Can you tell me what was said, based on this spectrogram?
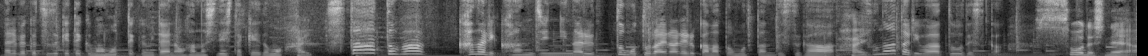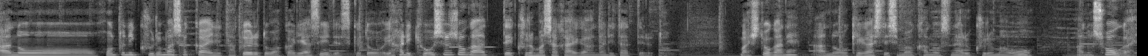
うなるべく続けていく守っていくみたいなお話でしたけれども、はい、スタートがかなり肝心になるとも捉えられるかなと思ったんですが、はい。そのあたりはどうですか？そうですね。あの本当に車社会に例えると分かりやすいですけどやはり教習所があって車社会が成り立っていると、まあ、人がねあの怪我してしまう可能性のある車をあの生涯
